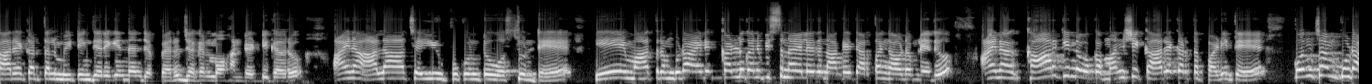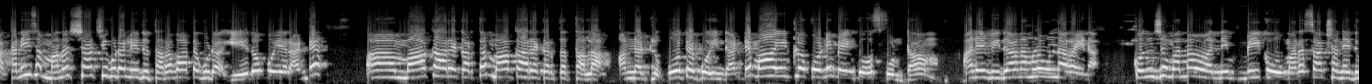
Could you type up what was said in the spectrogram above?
కార్యకర్తల మీటింగ్ జరిగిందని చెప్పారు జగన్మోహన్ రెడ్డి గారు. ఆయన అలా చెయ్యి ఉప్పుకుంటూ వస్తుంటే ఏ మాత్రం కూడా ఆయన కళ్ళు కనిపిస్తున్నాయో లేదో నాకైతే అర్థం కావడం లేదు. ఆయన కార్ కింద ఒక మనిషి కార్యకర్త పడితే కొంచెం కూడా కనీసం మనస్సాక్షి కూడా లేదు. తర్వాత కూడా ఏదో పోయారు. అంటే ఆ మా కార్యకర్త మా కార్యకర్త తల అన్నట్లు పోతే పోయింది. అంటే మా ఇంట్లో కొని మేము కోసుకుంటాం అనే విధానంలో ఉన్నారు ఆయన. కొంచెమన్నా మీకు మనస్సాక్షి అనేది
